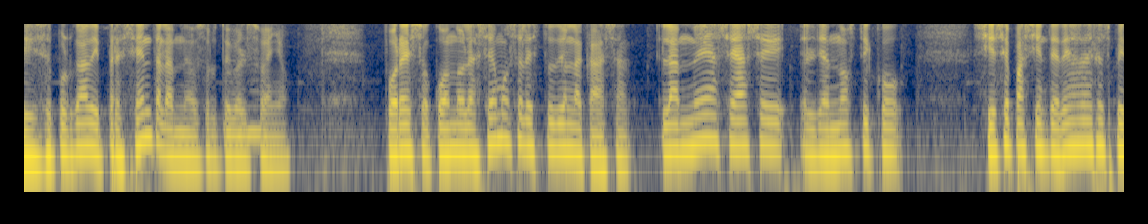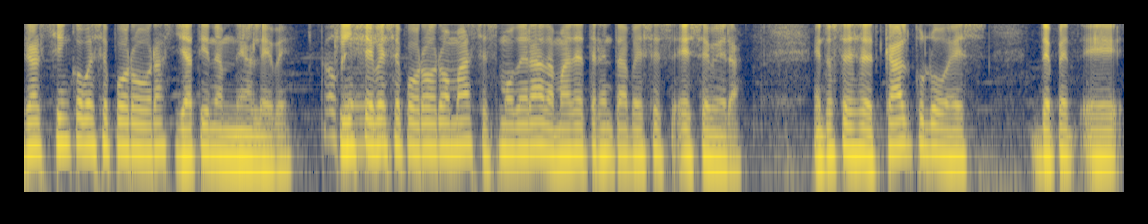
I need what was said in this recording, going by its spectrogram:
16 pulgadas y presenta la apnea obstructiva del sueño. Por eso, cuando le hacemos el estudio en la casa, la apnea se hace el diagnóstico. Si ese paciente deja de respirar 5 veces por hora, ya tiene apnea leve. Ok. 15 veces por hora o más es moderada, más de 30 veces es severa. Entonces, el cálculo es, eh,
